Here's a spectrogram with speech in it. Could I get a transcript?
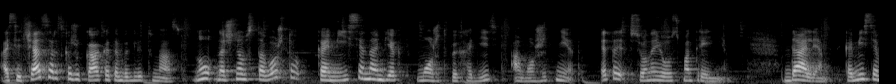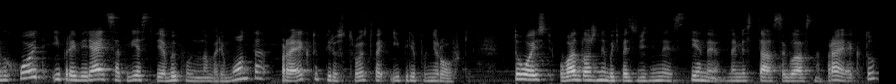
А сейчас я расскажу, как это выглядит у нас. Ну, начнем с того, что комиссия на объект может выходить, а может нет. Это все на ее усмотрение. Далее, комиссия выходит и проверяет соответствие выполненного ремонта проекту переустройства и перепланировки. То есть у вас должны быть возведены стены на места согласно проекту,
